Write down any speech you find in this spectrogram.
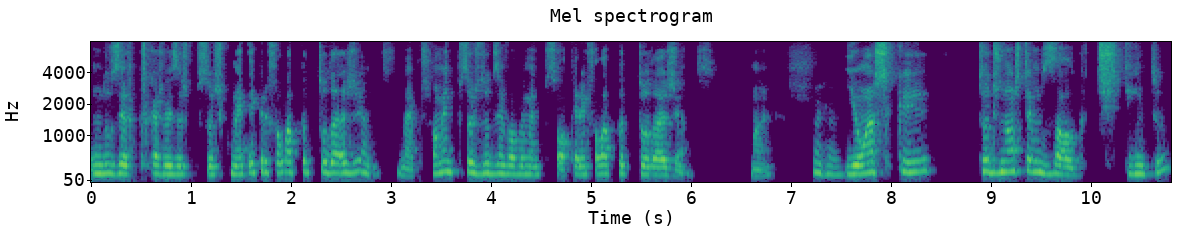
um, dos erros que às vezes as pessoas cometem é querer falar para toda a gente, não é? principalmente pessoas do desenvolvimento pessoal querem falar para toda a gente, não é? Uhum. E eu acho que todos nós temos algo distinto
